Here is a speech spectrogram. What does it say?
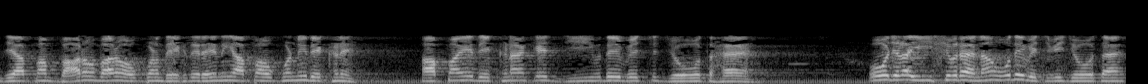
ਜੇ ਆਪਾਂ ਬਾਹਰੋਂ ਬਾਹਰੋਂ ਔਗਣ ਦੇਖਦੇ ਰਹੇ ਨਹੀਂ, ਆਪਾਂ ਔਗਣ ਨਹੀਂ ਦੇਖਣੇ। ਆਪਾਂ ਇਹ ਦੇਖਣਾ ਕਿ ਜੀਵ ਦੇ ਵਿੱਚ ਜੋਤ ਹੈ। ਉਹ ਜਿਹੜਾ ਈਸ਼ਵਰ ਹੈ ਨਾ, ਉਹਦੇ ਵਿੱਚ ਵੀ ਜੋਤ ਹੈ।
